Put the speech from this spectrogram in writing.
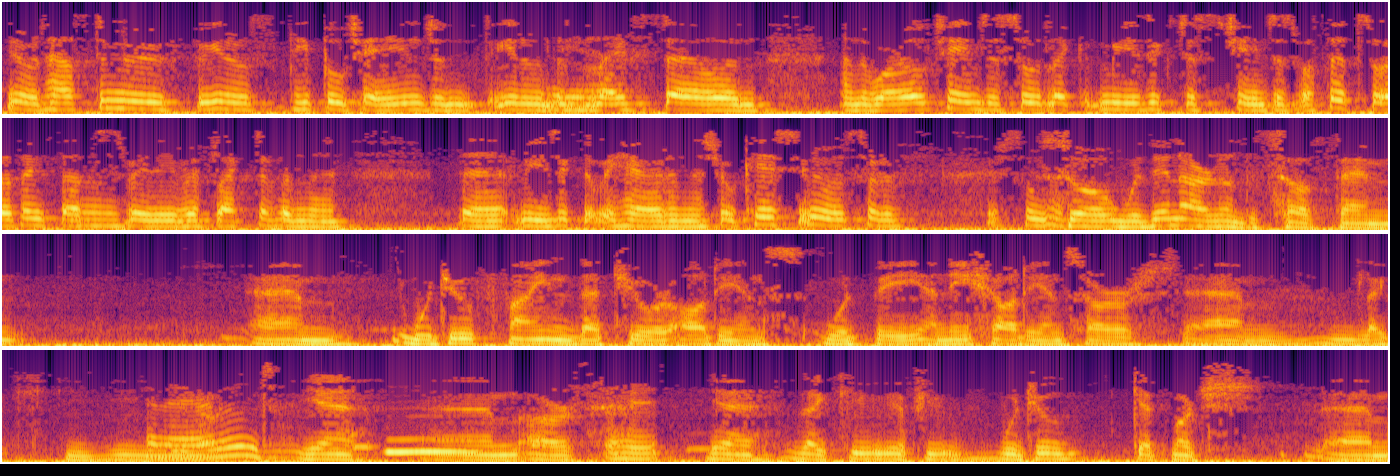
you know, it has to move. You know, people change, and you know, the Yeah. lifestyle and and the world changes. So like music just changes with it. So I think that's mm. really reflective in the the music that we heard in the showcase. You know, it's sort of there's so much. So within Ireland itself, then, um, would you find that your audience would be a niche audience, or um, like y- you know- Ireland? Yeah, um, or yeah, like if you would you get much um,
